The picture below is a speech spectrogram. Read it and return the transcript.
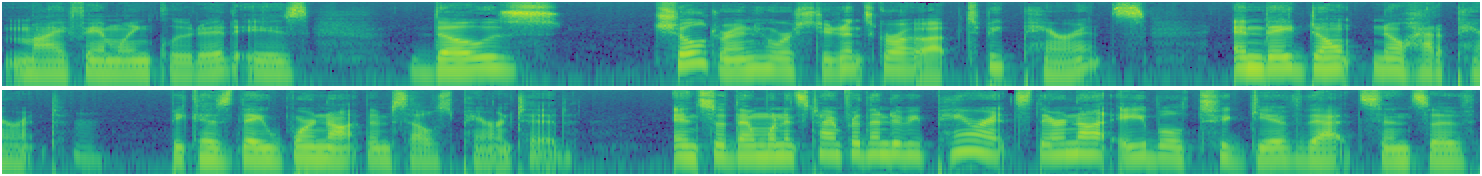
my family included, is those children who are students grow up to be parents and they don't know how to parent hmm. because they were not themselves parented. And so then when it's time for them to be parents, they're not able to give that sense of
